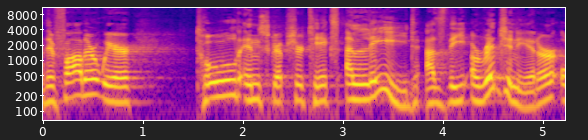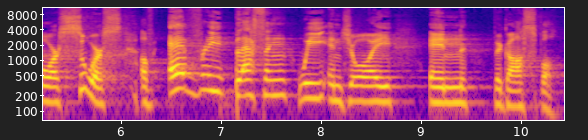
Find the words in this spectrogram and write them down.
The Father, we're told in Scripture, takes a lead as the originator or source of every blessing we enjoy in the gospel.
